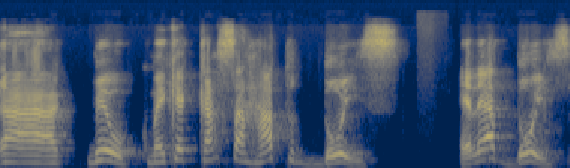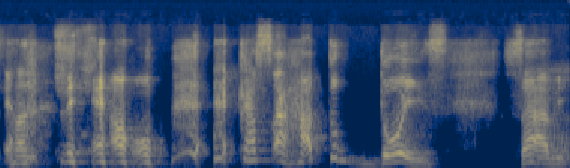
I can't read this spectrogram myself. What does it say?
a, meu, como é que é Caça-Rato 2? Ela é a 2, ela é, um, é Caça-Rato 2, sabe?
